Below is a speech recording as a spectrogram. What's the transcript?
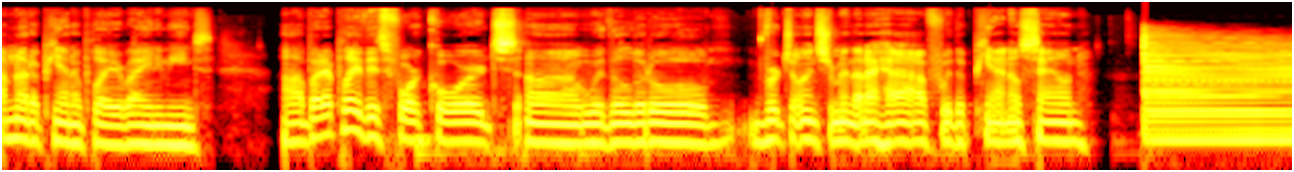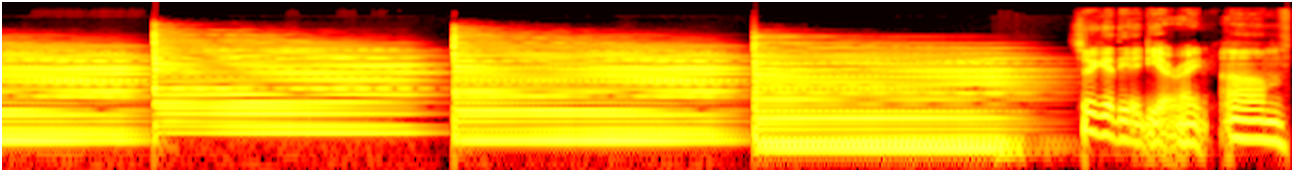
I'm not a piano player by any means. Uh, but I play these four chords uh, with a little virtual instrument that I have with a piano sound. So you get the idea, right? Um,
